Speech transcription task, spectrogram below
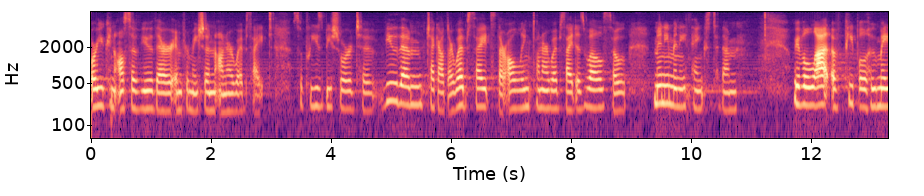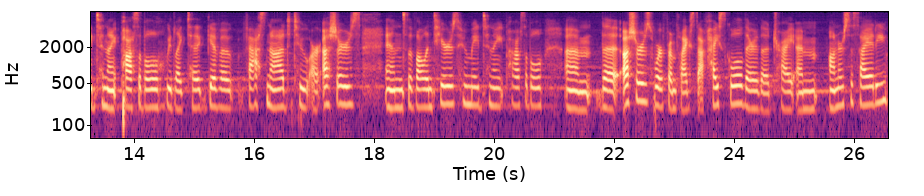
or you can also view their information on our website. So please be sure to view them, check out their websites. They're all linked on our website as well. So many, many thanks to them. We have a lot of people who made tonight possible. We'd like to give a fast nod to our ushers and the volunteers who made tonight possible. Um, the ushers were from Flagstaff High School. They're the Tri-M Honor Society.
